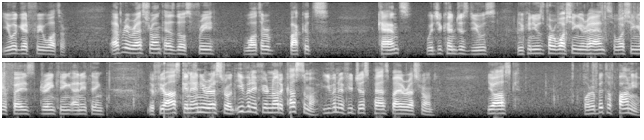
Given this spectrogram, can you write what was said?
you will get free water. Every restaurant has those free water buckets, cans, which you can just use. You can use for washing your hands, washing your face, drinking, anything. If you ask in any restaurant, even if you're not a customer, even if you just pass by a restaurant, you ask for a bit of pani,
